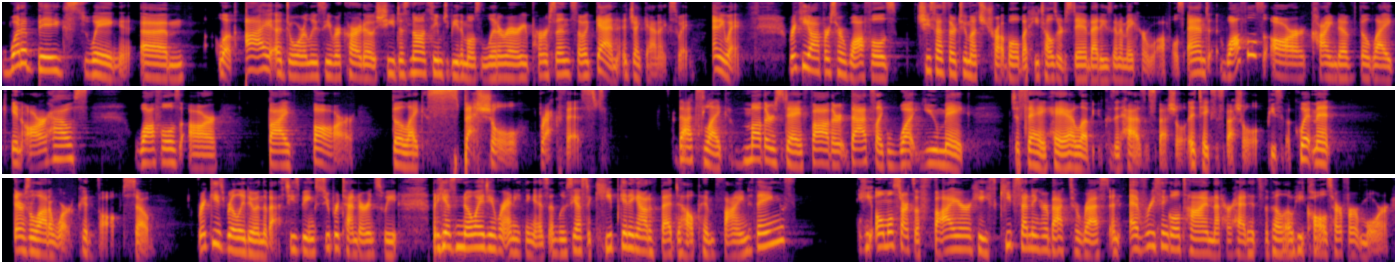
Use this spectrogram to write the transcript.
what a big swing. Um, look, I adore Lucy Ricardo. She does not seem to be the most literary person. So, again, a gigantic swing. Anyway, Ricky offers her waffles. She says they're too much trouble, but he tells her to stay in bed. He's going to make her waffles. And waffles are kind of the like in our house, waffles are by far the like special breakfast. That's like Mother's Day, Father, that's like what you make to say, hey, I love you, because it has a special, it takes a special piece of equipment. There's a lot of work involved. So Ricky's really doing the best. He's being super tender and sweet, but he has no idea where anything is. And Lucy has to keep getting out of bed to help him find things. He almost starts a fire. He keeps sending her back to rest. And every single time that her head hits the pillow, he calls her for more.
